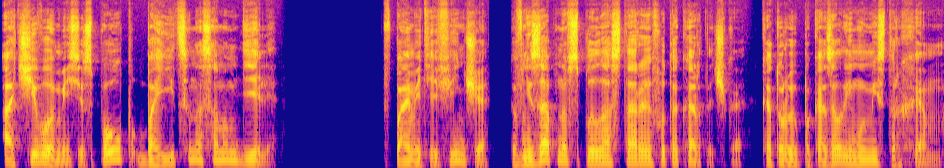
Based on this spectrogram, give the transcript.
А чего миссис Поуп боится на самом деле? В памяти Финча внезапно всплыла старая фотокарточка, которую показал ему мистер Хэм.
